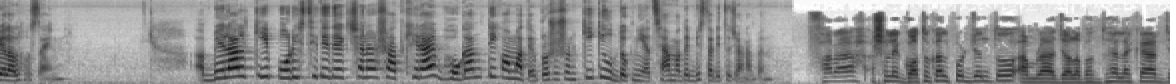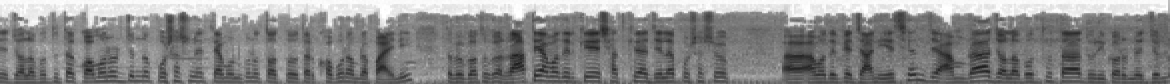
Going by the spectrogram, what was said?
বেলাল হোসাইন। বেলাল, কি পরিস্থিতি দেখছেন সাতক্ষীরায়? ভোগান্তি কমাতে প্রশাসন কি কি উদ্যোগ নিয়েছে? আমাদের বিস্তারিত জানাবেন। ফারাহ আসলে গতকাল পর্যন্ত আমরা জলবদ্ধ এলাকার যে জলবদ্ধতা কমানোর জন্য প্রশাসনের তেমন কোনো তৎপরতার খবর আমরা পাইনি। তবে গতকাল রাতে আমাদেরকে সাতক্ষীরা জেলা প্রশাসক আমাদেরকে জানিয়েছেন যে আমরা জলাবদ্ধতা দূরীকরণের জন্য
